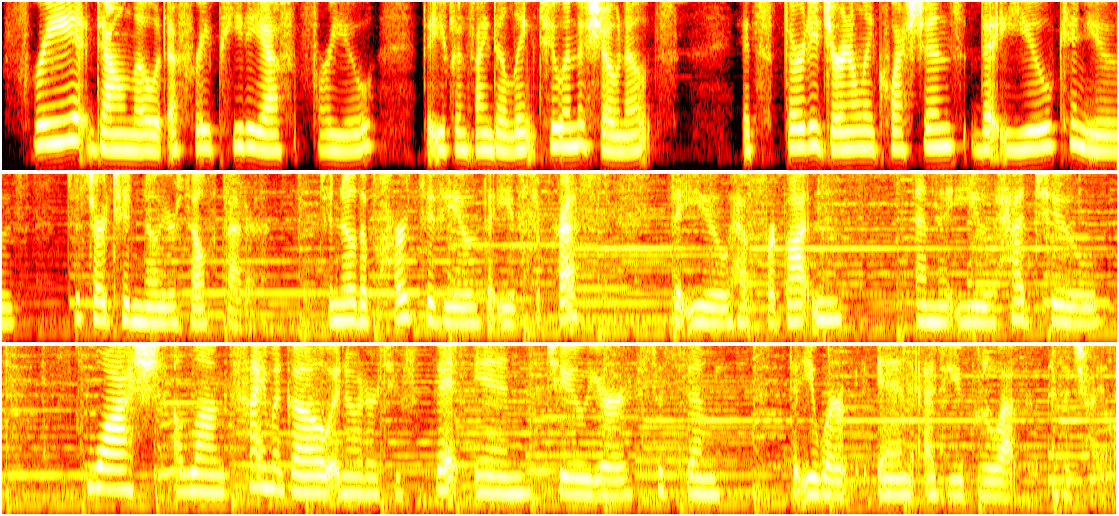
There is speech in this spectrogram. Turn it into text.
free download, a free PDF for you that you can find a link to in the show notes. It's 30 journaling questions that you can use to start to know yourself better, to know the parts of you that you've suppressed, that you have forgotten, and that you had to squash a long time ago in order to fit into your system that you were in as you grew up as a child.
